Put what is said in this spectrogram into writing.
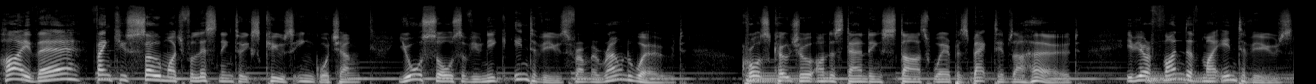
Hi there! Thank you so much for listening to Excuse Ingguoqiang, your source of unique interviews from around the world. Cross cultural understanding starts where perspectives are heard. If you're a fond of my interviews,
